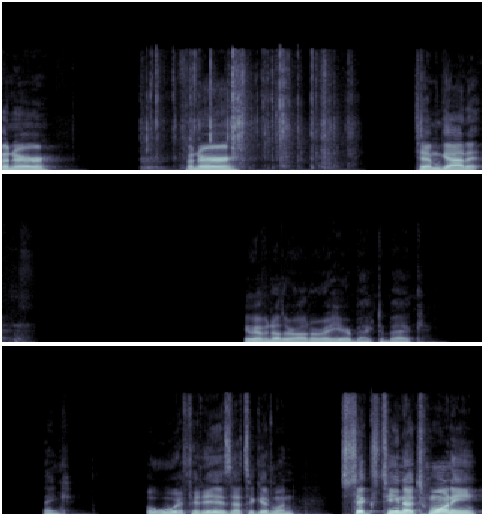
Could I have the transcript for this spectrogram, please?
Fanner. Fanner. Tim got it. We have another auto right here, back to back. I think. Oh, if it is, that's a good one. 16 of 20.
